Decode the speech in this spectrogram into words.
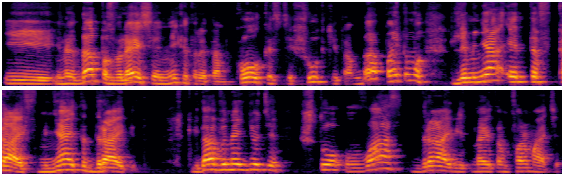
и иногда позволяю себе некоторые там колкости, шутки там, да, поэтому для меня это в кайф, меня это драйвит. Когда вы найдете, что вас драйвит на этом формате,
